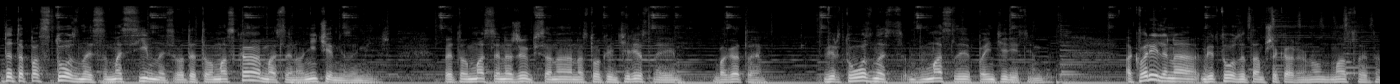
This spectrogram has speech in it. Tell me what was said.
Вот эта пастозность, массивность вот этого мазка масляного ничем не заменишь. Поэтому масляная живопись, она настолько интересная и богатая. Виртуозность в масле поинтереснее будет. Акварель, она виртуозы там шикарные, но масло это...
